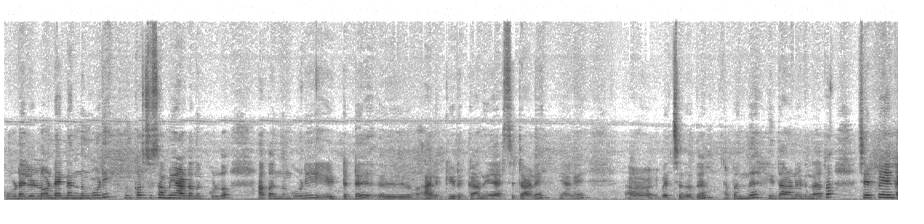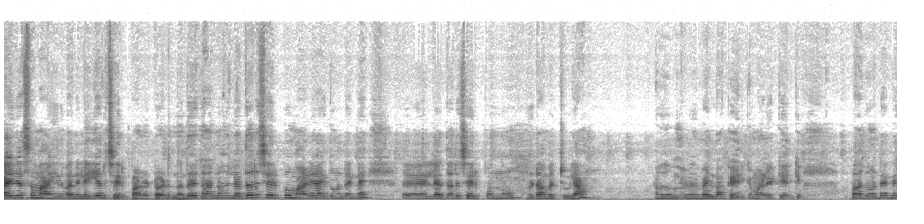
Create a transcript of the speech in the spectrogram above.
കൂടലുള്ളതുകൊണ്ട് തന്നെ ഇന്നും കൂടി കുറച്ച് സമയം അവിടെ നിൽക്കുള്ളൂ അപ്പം ഇന്നും കൂടി ഇട്ടിട്ട് അലക്കി അലക്കിയെടുക്കാമെന്ന് വിചാരിച്ചിട്ടാണ് ഞാൻ വെച്ചത്. അപ്പം ഇന്ന് ഇതാണ് ഇടുന്നത്. അപ്പം ചെരുപ്പ് ഞാൻ കഴിഞ്ഞ ദിവസം വാങ്ങിയെന്ന് പറഞ്ഞില്ല? ഈ ഒരു ചെരുപ്പാണ് കേട്ടോ ഇടുന്നത്. കാരണം ലെതർ ചെരുപ്പ് മഴ ആയതുകൊണ്ട് തന്നെ ലെതർ ചെരുപ്പൊന്നും ഇടാൻ പറ്റൂല. വെള്ളമൊക്കെ ആയിരിക്കും മഴയൊക്കെ ആയിരിക്കും. അപ്പോൾ അതുകൊണ്ട് തന്നെ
